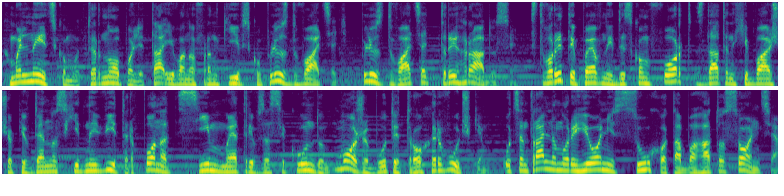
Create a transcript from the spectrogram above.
Хмельницькому, Тернополі та Івано-Франківську плюс 20, плюс 23 градуси. Створити певний дискомфорт здатен хіба що південно-східний вітер понад 7 метрів за секунду може бути трохи рвучким. У центральному регіоні сухо та багато сонця.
